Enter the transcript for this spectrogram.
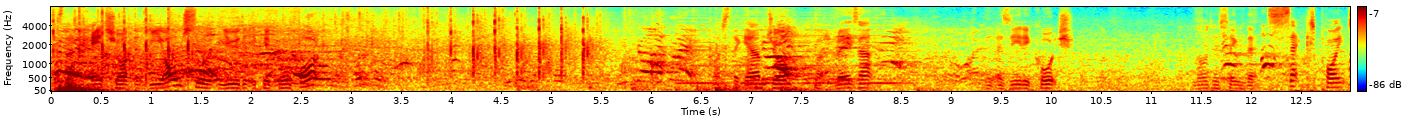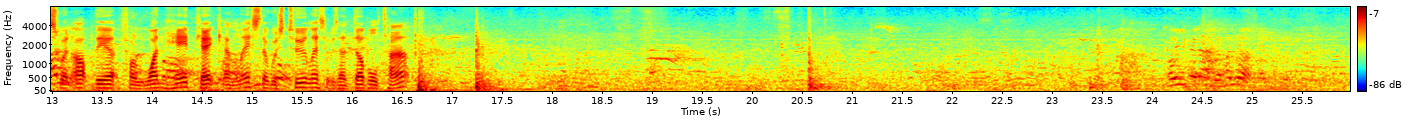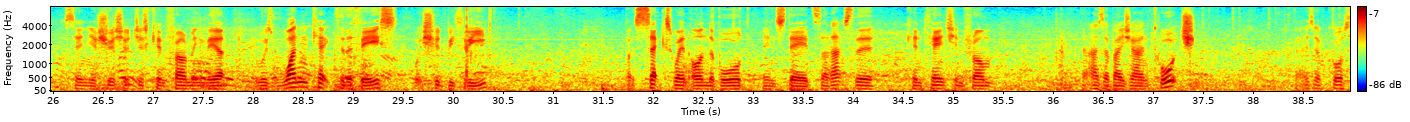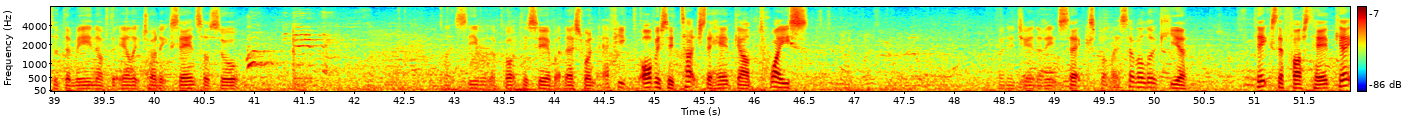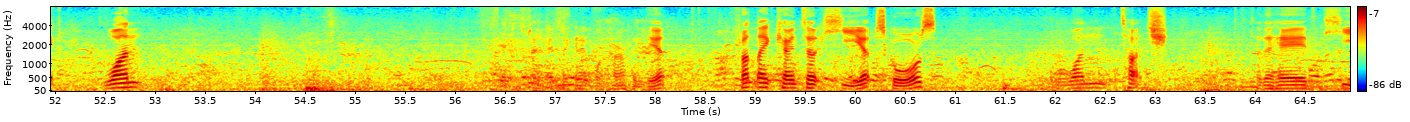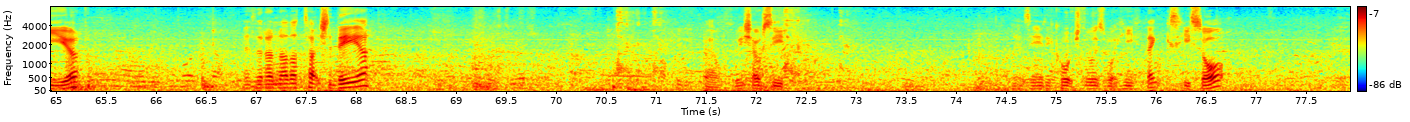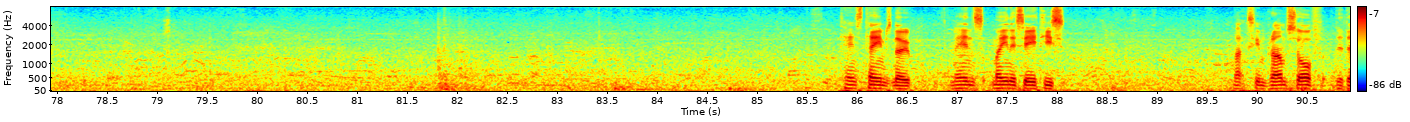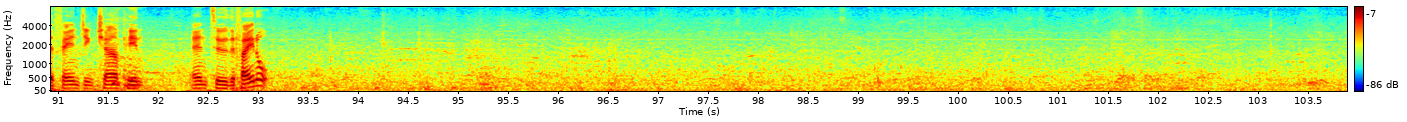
It's that headshot that he also knew that he could go for. Plus the gam-jeom, but Reza, the Azeri coach, noticing that six points went up there for one head kick, unless there was two, unless it was a double tap. Senya Shusha just confirming there. There was one kick to the face, which should be three, but six went on the board instead. So that's the contention from the Azerbaijan coach. That is, of course, the domain of the electronic sensor. So let's see what they've got to say about this one. If you obviously touch the head guard twice, you're going to generate six. But let's have a look here. Takes the first head kick. One, figure out what happened there. Front leg counter here scores. One touch to the head here. Is there another touch there? Well, we shall see. The coach knows what he thinks he saw. Tense times now. Men's minus 80s. Maxim Khramtsov, the defending champion, into the final.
